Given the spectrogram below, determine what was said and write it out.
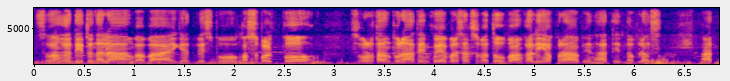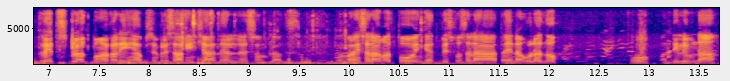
So hanggang dito na lang. Bye bye. God bless po. Pasupport po. Supportahan po natin Kuya Balsan sa Matubang, Kalingap Rob, and Atid na Vlogs. At Reds Vlog mga Kalingap. Siyempre sa aking channel, Nelson Vlogs. Maraming salamat po. And God bless po sa lahat. Ayun ang ulan no. Oh, ang dilim na.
